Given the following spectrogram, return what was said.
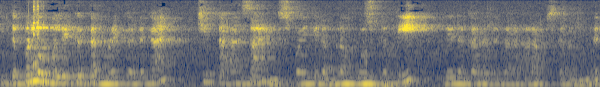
Kita perlu melekakan mereka dengan ciptaan sains supaya tidak berlaku seperti di negara-negara Arab sekarang. Ya.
